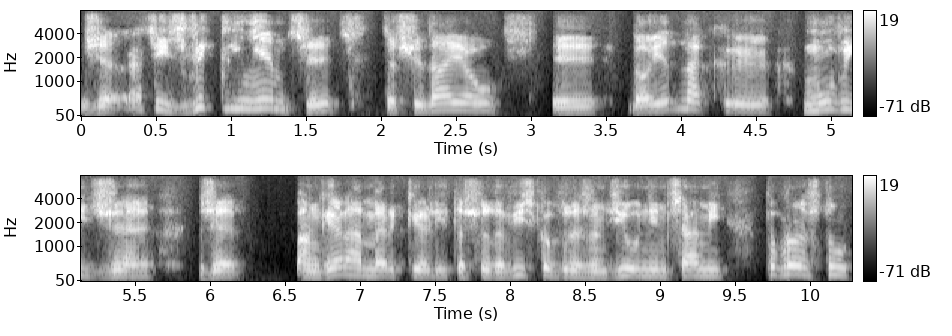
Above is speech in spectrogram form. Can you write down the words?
że raczej zwykli Niemcy zaczynają e, no jednak mówić, że, że Angela Merkel i to środowisko, które rządziło Niemcami, po prostu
